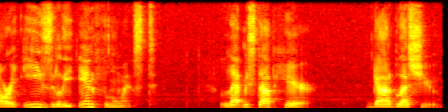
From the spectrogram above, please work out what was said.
are easily influenced. Let me stop here. God bless you.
